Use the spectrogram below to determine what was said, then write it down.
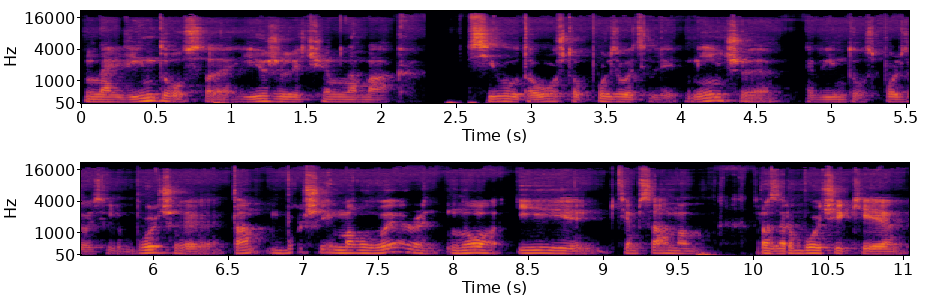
на Windows, ежели чем на Mac. В силу того, что пользователей меньше, Windows пользователей больше, там больше и malware, но и тем самым разработчики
